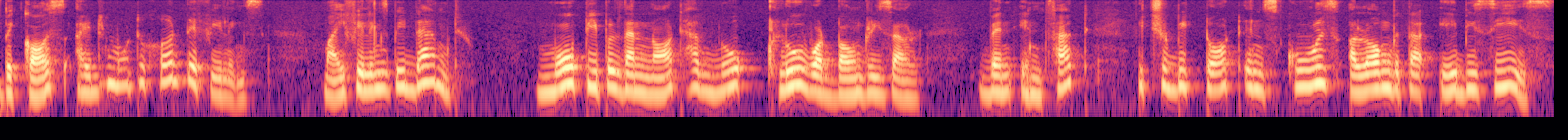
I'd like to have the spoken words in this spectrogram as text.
because I didn't want to hurt their feelings. My feelings be damned. More people than not have no clue what boundaries are, when in fact it should be taught in schools along with our ABCs.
